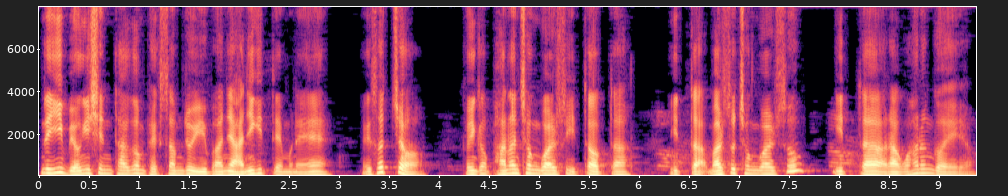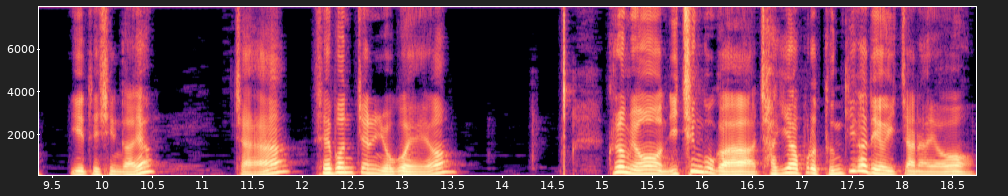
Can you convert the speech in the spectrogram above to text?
근데 이 명의신탁은 103조 위반이 아니기 때문에 썼죠? 그러니까 반환 청구할 수 있다 없다? 있다. 말소 청구할 수 있다라고 하는 거예요. 이해되신가요? 자, 세 번째는 요거예요. 그러면 이 친구가 자기 앞으로 등기가 되어 있잖아요.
